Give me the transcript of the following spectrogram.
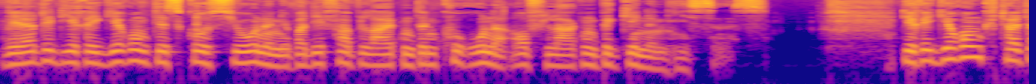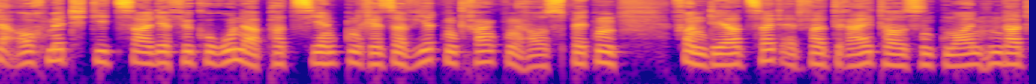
werde die Regierung Diskussionen über die verbleibenden Corona-Auflagen beginnen, hieß es. Die Regierung teilte auch mit, die Zahl der für Corona-Patienten reservierten Krankenhausbetten von derzeit etwa 3.900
